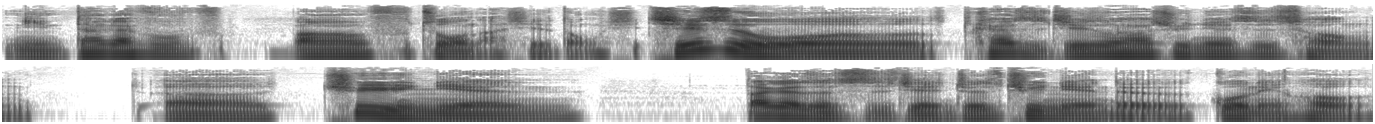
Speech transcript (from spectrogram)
你大概负帮他做哪些东西？其实我开始接触他训练是从呃去年大概的时间，就是去年的过年后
